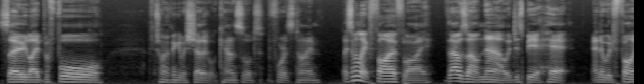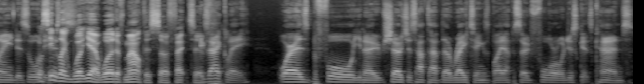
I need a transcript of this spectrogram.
So like before I'm trying to think of a show that got cancelled before its time. Like something like Firefly, if that was out now, it'd just be a hit and it would find its audience. well it seems like yeah word of mouth is so effective Exactly. Whereas before, you know, shows just have to have their ratings by episode four or just gets canned.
